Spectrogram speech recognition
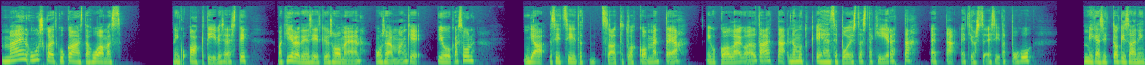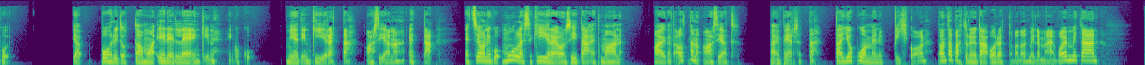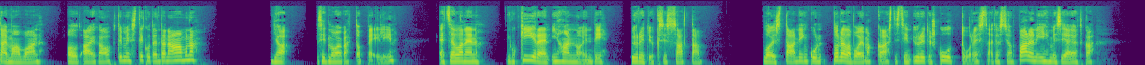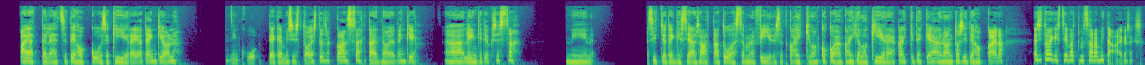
Mä en usko, että kukaan sitä huomasi niin kuin aktiivisesti. Mä kirjoitin siitä kyllä someen useammankin julkaisun, ja sitten siitä saattoi tulla kommentteja niin kuin kollegoilta, että no mut eihän se poista sitä kiirettä, että, että jos se ei siitä puhu, mikä sitten toki sai niin kuin, ja pohdituttaa mua edelleenkin, niin kuin, kun mietin kiirettä asiana, että, että se on niin kuin, mulle se kiire on sitä, että mä oon aikatauluttanut asiat päin persettä, tai joku on mennyt vihkoon, on tapahtunut jotain odottamatonta, mille mä en voi mitään, tai mä oon vaan ollut aika optimisti, kuten tänä aamuna, ja sitten mä voin katsoa peiliin. Että sellainen niin kiireen ihannointi yrityksissä saattaa loistaa niin kuin todella voimakkaasti siinä yrityskulttuurissa. Että jos siellä on paljon ihmisiä, jotka ajattelee, että se tehokkuus ja kiire jotenkin on niin kuin tekemisissä toistensa kanssa, tai että ne on jotenkin ää, linkityksissä, niin sitten jotenkin siellä saattaa tulla sellainen fiilis, että kaikki on koko ajan, kaikilla on kiire ja kaikki tekee ja ne on tosi tehokkaita. Ja sitten oikeasti ei välttämättä saada mitään aikaiseksi.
